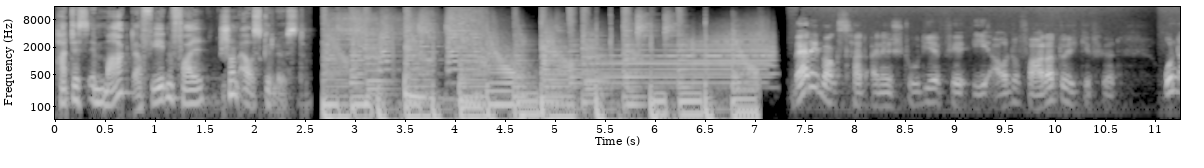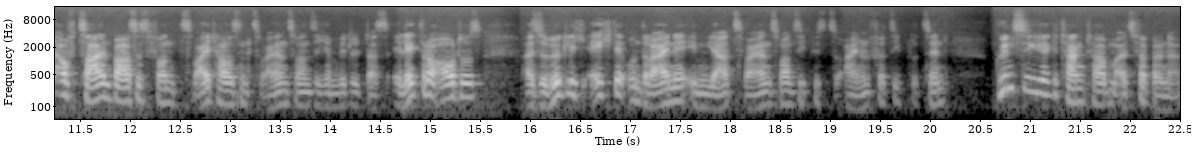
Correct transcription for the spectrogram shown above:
hat es im Markt auf jeden Fall schon ausgelöst. Veribox hat eine Studie für E-Autofahrer durchgeführt und auf Zahlenbasis von 2022 ermittelt, dass Elektroautos, also wirklich echte und reine, im Jahr 22 bis zu 41 Prozent günstiger getankt haben als Verbrenner.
